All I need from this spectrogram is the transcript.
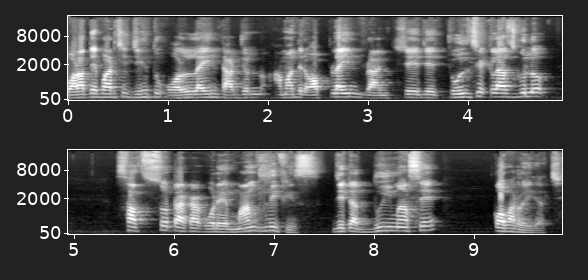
পড়াতে পারছি, যেহেতু অনলাইন, তার জন্য আমাদের অফলাইন ব্রাঞ্চে যে চলছে ক্লাসগুলো, সাতশো টাকা করে মান্থলি ফিস, যেটা দুই মাসে কভার হয়ে যাচ্ছে।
